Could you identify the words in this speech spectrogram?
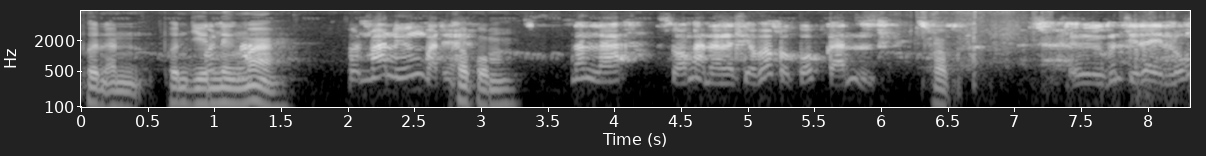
เพิ่นอันเพิ่นยืนหนึ่งมาเพิ่นมาหนึ่งบัดเนี่ยครับผม นั่นละสองอันนั่นละเดี๋ยวว่าประกบกัน ครับเออมันสิได้ลง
